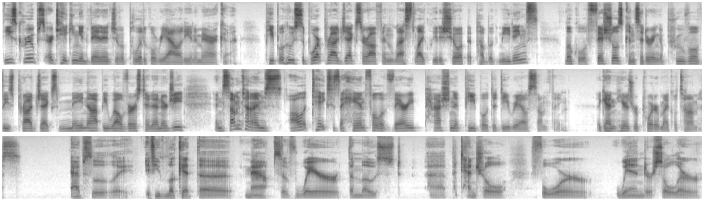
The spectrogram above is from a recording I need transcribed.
These groups are taking advantage of a political reality in America. People who support projects are often less likely to show up at public meetings. Local officials considering approval of these projects may not be well versed in energy. And sometimes all it takes is a handful of very passionate people to derail something. Again, here's reporter Michael Thomas. Absolutely. If you look at the maps of where the most uh, potential for wind or solar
